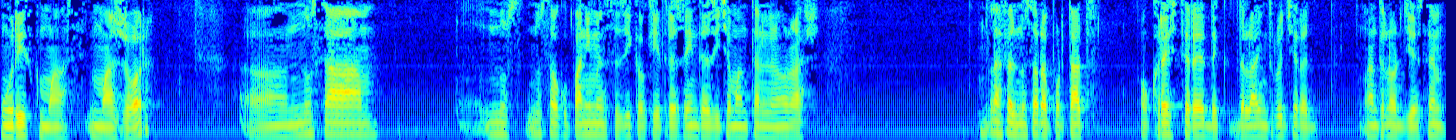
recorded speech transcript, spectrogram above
un risc mas, major. Nu s-a, nu, nu s-a ocupat nimeni să zică ok, trebuie să interzicem antenele în oraș. La fel, nu s-a raportat o creștere de, de la introducerea antenelor GSM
